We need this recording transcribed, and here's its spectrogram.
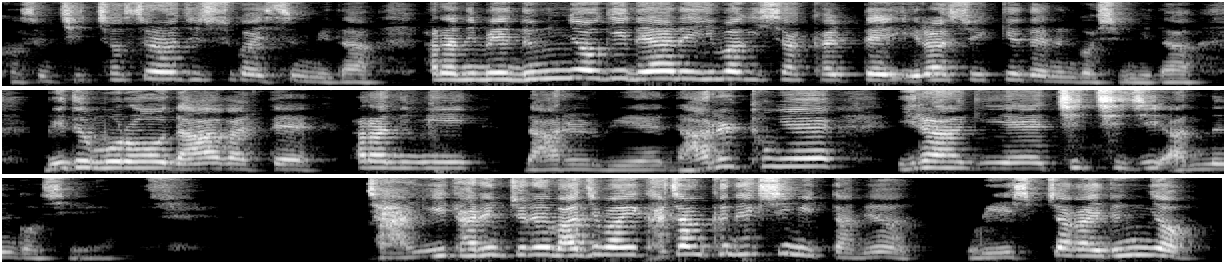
그것은 지쳐 쓰러질 수가 있습니다. 하나님의 능력이 내 안에 임하기 시작할 때 일할 수 있게 되는 것입니다. 믿음으로 나아갈 때 하나님이 나를 위해, 나를 통해 일하기에 지치지 않는 것이에요. 자, 이 다림줄의 마지막에 가장 큰 핵심이 있다면 우리의 십자가의 능력,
